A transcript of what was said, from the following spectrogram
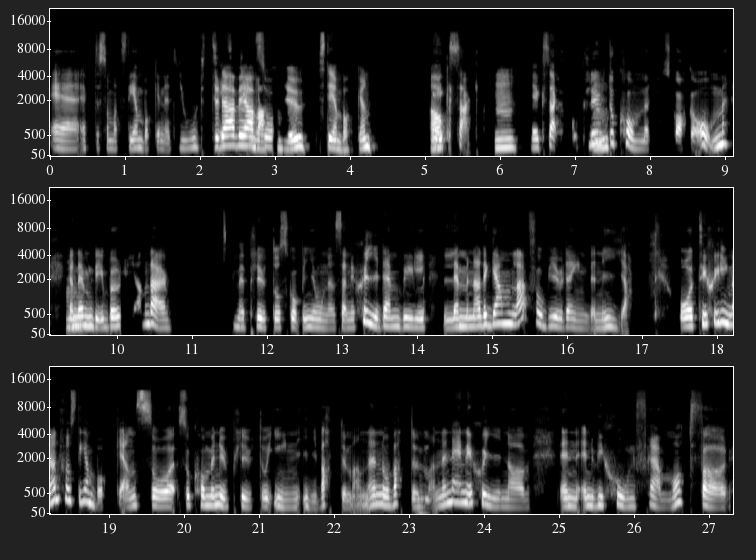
eh, eftersom att stenbocken är ett Det jordtecken. är där vi har varit Så, nu, stenbocken. Ja. Exakt, mm. exakt. Och Pluto kommer att skaka om. Jag Mm. nämnde i början där med Pluto skorpionens energi, den vill lämna det gamla för att bjuda in det nya. Och till skillnad från stenbocken så, så kommer nu Pluto in i Vattumannen och Vattumannen är energin av en, en vision framåt för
